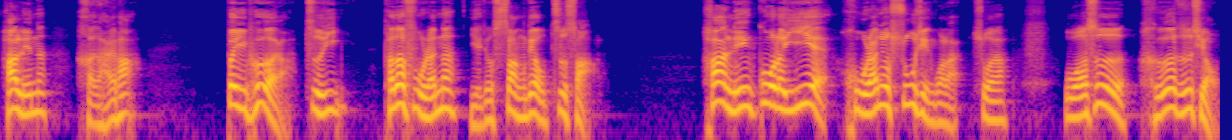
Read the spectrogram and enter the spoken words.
翰林呢很害怕，被迫呀自缢。他的夫人呢也就上吊自杀了。翰林过了一夜，忽然就苏醒过来，说呀：“我是何子晓。”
